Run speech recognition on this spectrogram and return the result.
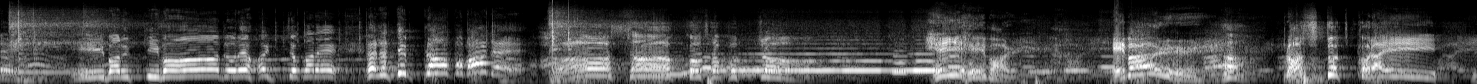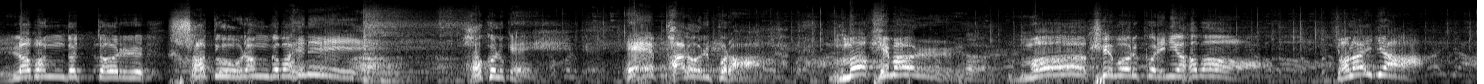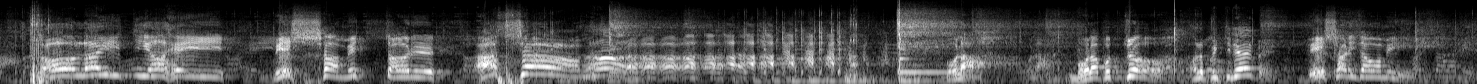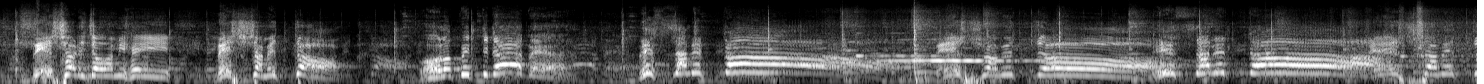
এইবাৰ কিমানৰে সহ্য কৰে এনে তীব্ৰ অপমানে সঁচা কথা পুত্ৰ সেয়েহে এবাৰ এবাৰ প্ৰস্তুত কৰাই লবণ দৈত্যৰ চতুৰংগ বাহিনী। সকলোকে এফালৰ পৰা মখিমৰ মখিমৰ কৰি নিয়া হ'ব। জ্বলাই দিয়া জ্বলাই দিয়া সেই বিশ্বামিত্ৰৰ আশ্ৰম বলা বলা পুত্র। বলো পিতৃদেৱ বেসারি যাও আমি। বেসারি যাও আমি হে বিশ্বামিত্র বলো পিতৃদেৱ বিশ্বামিত্র বিশ্বামিত্র বিশ্বামিত্র বিশ্বামিত্র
